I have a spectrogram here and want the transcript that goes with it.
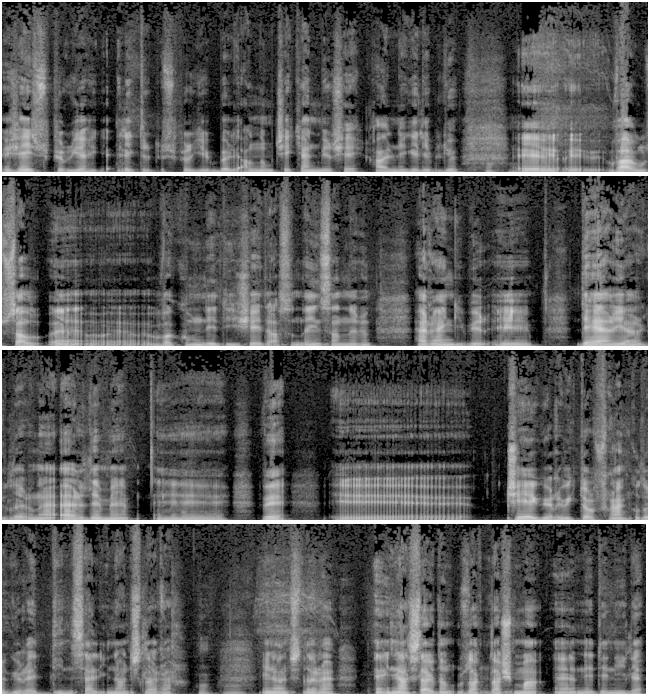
e, şey süpürge elektrikli süpürge gibi böyle anlamı çeken bir şey haline gelebiliyor. E, varoluşsal e, vakum dediği şey de aslında insanların herhangi bir e, değer yargılarına, erdeme e, ve e, şeye göre Viktor Frankl'a göre dinsel inançlara inançlara inançlardan uzaklaşma e, nedeniyle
